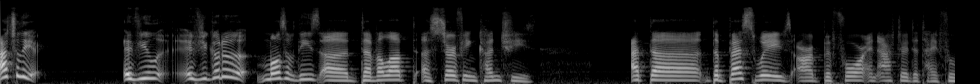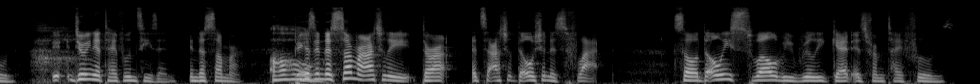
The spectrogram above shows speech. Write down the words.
actually, if you if you go to most of these uh developed uh, surfing countries, at the the best waves are before and after the typhoon, during the typhoon season in the summer. oh, Because in the summer, actually, there are it's actually the ocean is flat, so the only swell we really get is from typhoons.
